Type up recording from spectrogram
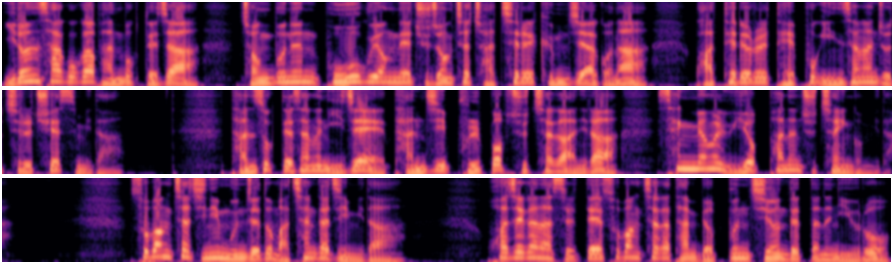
이런 사고가 반복되자 정부는 보호구역 내 주정차 자체를 금지하거나 과태료를 대폭 인상한 조치를 취했습니다. 단속 대상은 이제 단지 불법 주차가 아니라 생명을 위협하는 주차인 겁니다. 소방차 진입 문제도 마찬가지입니다. 화재가 났을 때 소방차가 단 몇 분 지연됐다는 이유로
